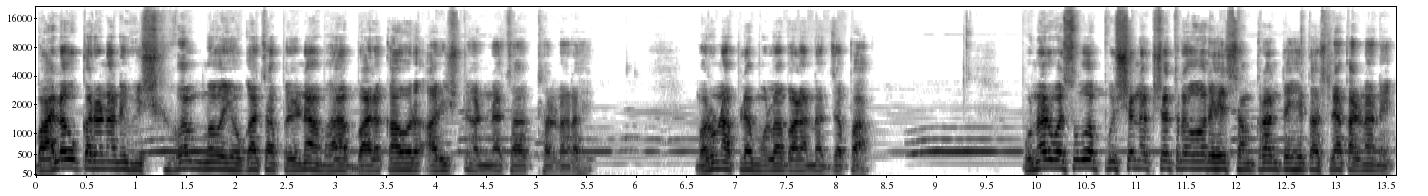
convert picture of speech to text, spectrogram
बालवकरण आणि विश्वंग योगाचा परिणाम हा बालकावर अरिष्ट आणण्याचा ठरणार आहे. म्हणून आपल्या मुलाबाळांना जपा. पुनर्वसू व पुष्य नक्षत्रावर हे संक्रांत येत असल्या कारणाने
